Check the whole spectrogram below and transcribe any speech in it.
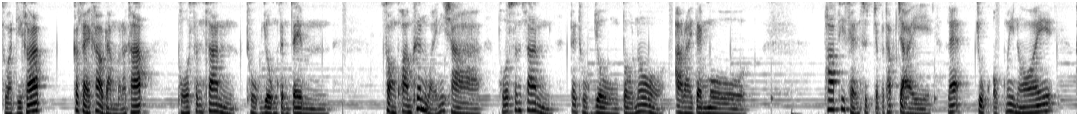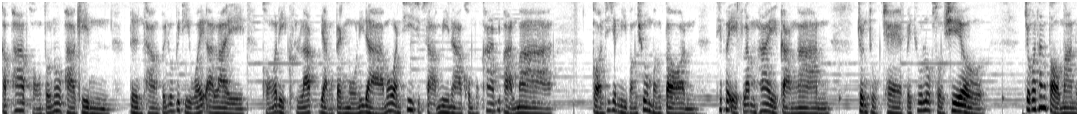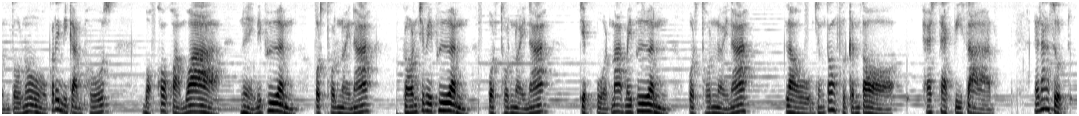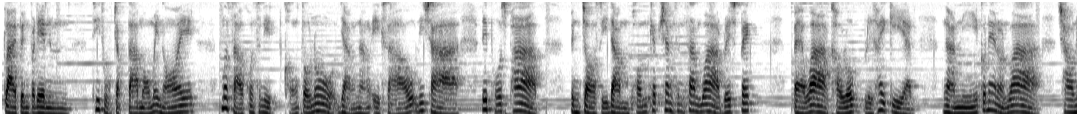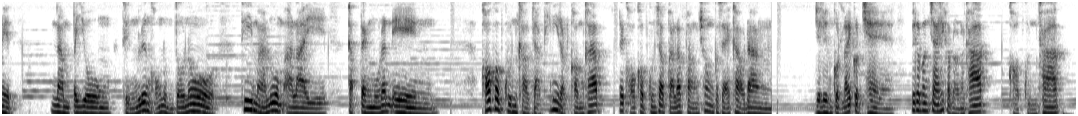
สวัสดีครับ กระแสข่าวดังมาแล้วครับ โพสต์สั้นๆ ถูกโยงเต็มๆส่องความเคลื่อนไหวนิชา โพสต์สั้นๆ แต่ถูกโยงโตโน่อะไรแตงโม ภาพที่แสนสุดจะประทับใจ และจุกอกไม่น้อย กับภาพของโตโน่พาคิน เดินทางไปร่วมพิธีไว้อาลัยของอดีตคุณรักอย่างแตงโมนิดาเมื่อวันที่ 13 มีนาคม 65 ที่ผ่านมา ก่อนที่จะมีบางช่วงบางตอน ที่พระเอกล่ำให้กลางงาน จนถูกแชร์ไปทั่วโลกโซเชียลจนกระทั่งต่อมาหนุ่มโตโน่ก็ได้มีการโพสต์ บอกข้อความว่า เหนื่อยไม่เพื่อน อดทนหน่อยนะ ร้อนใช่ไหมเพื่อน อดทนหน่อยนะ เจ็บปวดมากไหมเพื่อน อดทนหน่อยนะ เรายังต้องฝึกกันต่อ Hashtag ปีศาจและล่าสุดกลายเป็นประเด็นที่ถูกจับตามองไม่น้อย เมื่อสาวคนสนิทของโตโน่อย่างนางเอกสาว นิชา ได้โพสต์ภาพ เป็นจอสีดำพร้อมแคปชั่นสั้นๆว่า respect แปลว่าเคารพหรือให้เกียรติ งานนี้ก็แน่นอนว่า ชาวเน็ตนำไปโยงถึงเรื่องของหนุ่มโตโน่ที่มาร่วมอาลัยกับแตงโมนั่นเอง ขอขอบคุณข่าวจากที่นี่ .com ครับและขอขอบคุณสำหรับการรับฟังช่องกระแสข่าวดัง อย่าลืมกดไลค์กดแชร์ เป็นกำลังใจให้กับเรานะครับ ขอบคุณครับ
